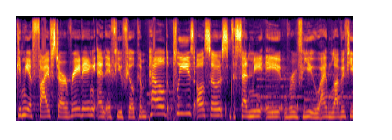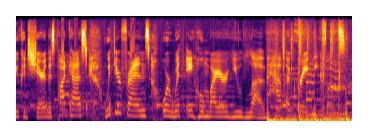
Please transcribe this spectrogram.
Give me a five star rating. And if you feel compelled, please also send me a review. I'd love if you could share this podcast with your friends or with a homebuyer you love. Have a great week, folks.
